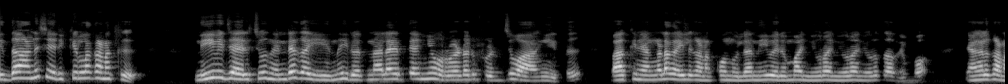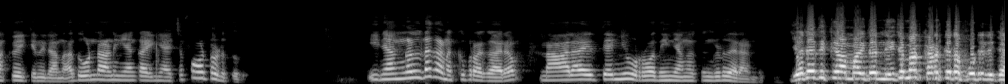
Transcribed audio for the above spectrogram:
ഇതാണ് ശരിക്കുള്ള കണക്ക് നീ വിചാരിച്ചു നിന്റെ കയ്യിൽ നിന്ന് ഇരുപത്തിനാലായിരത്തി അഞ്ഞൂറ് രൂപയുടെ ഒരു ഫ്രിഡ്ജ് വാങ്ങിയിട്ട് ബാക്കി ഞങ്ങളുടെ കയ്യിൽ കണക്കൊന്നുമില്ല നീ വരുമ്പോൾ അഞ്ഞൂറ് അഞ്ഞൂറ് അഞ്ഞൂറ് തരുമ്പോൾ ഞങ്ങൾ കണക്ക് വെക്കുന്നില്ല അതുകൊണ്ടാണ് ഞാൻ കഴിഞ്ഞ ആഴ്ച ഫോട്ടോ എടുത്തത് ഈ ഞങ്ങളുടെ കണക്ക് പ്രകാരം നാലായിരത്തി അഞ്ഞൂറ് രൂപ നീ ഞങ്ങൾക്ക് ഇങ്ങോട്ട് തരാണ്ട് எதுக்கு அம்மா இதை நிஜமா கணக்கிட்ட போட்டுருக்க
